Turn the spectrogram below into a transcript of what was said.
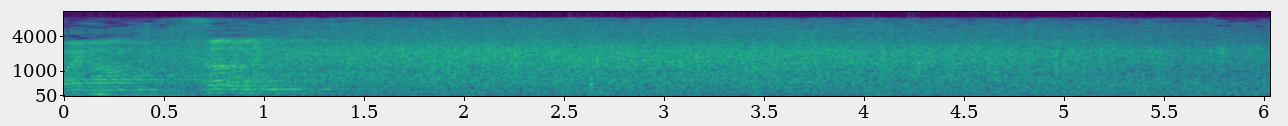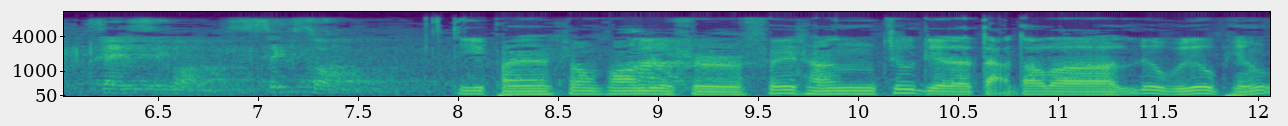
外攻 Soderling. 这是个 six on。第一盘双方就是非常纠结的打到了六比六平。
